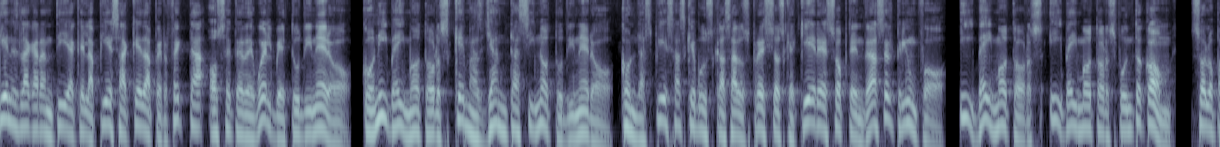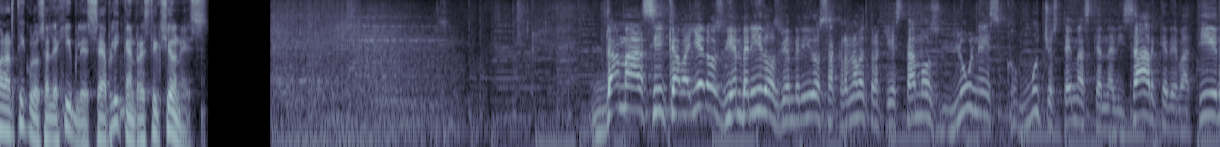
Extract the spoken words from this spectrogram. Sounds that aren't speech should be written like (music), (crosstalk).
tienes la garantía que la pieza queda perfecta o se te devuelve tu dinero. Con eBay Motors, quemas llantas y no tu dinero. Con las piezas que buscas a los precios que quieres, obtendrás el triunfo. eBay Motors, ebaymotors.com. Solo para artículos elegibles se aplican restricciones. Damas y caballeros, bienvenidos, bienvenidos a Cronómetro. Aquí estamos lunes con muchos temas que analizar, que debatir.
